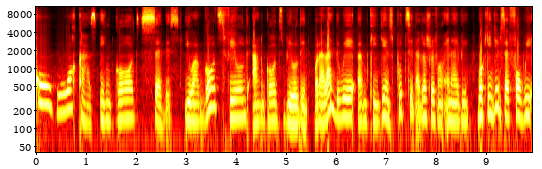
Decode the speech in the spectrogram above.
co-workers in God's service. You are God's field and God's building. But I like the way um, King James puts it. I just read from NIV. But King James said, "For we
